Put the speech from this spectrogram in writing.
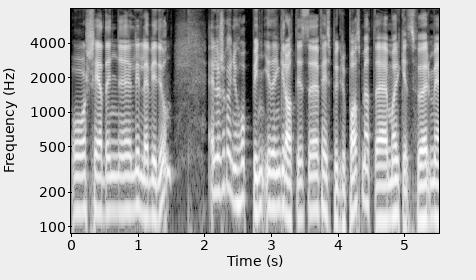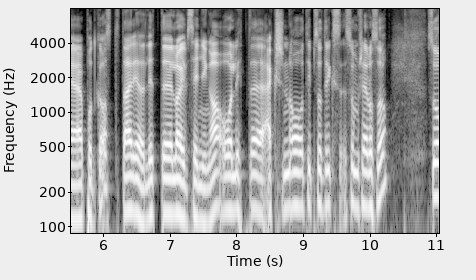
og se den uh, lille videoen. Eller så kan du hoppe inn i den gratis uh, Facebook-gruppa som heter Markedsfør med podkast. Der er det litt livesendinger og litt action og tips og triks som skjer også. Så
